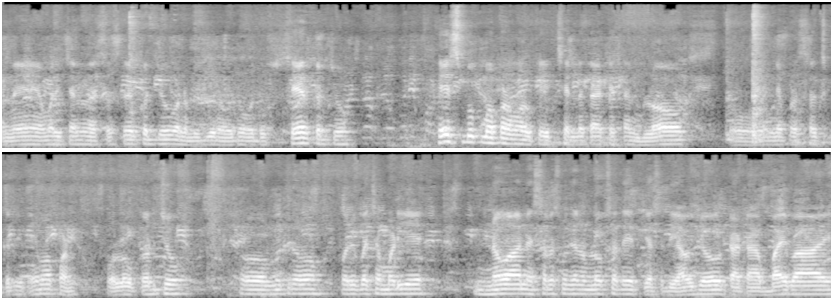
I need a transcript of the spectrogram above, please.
અને અમારી ચેનલને સબસ્ક્રાઈબ કરજો અને વિડીયોને વધુ વધુ શેર કરજો. ફેસબુકમાં પણ અમારું પેજ છે, લતા કેતન બ્લોગ તો એને પણ સર્ચ કરી એમાં પણ ફોલો કરજો. તો મિત્રો ફરી પાછા મળીએ નવા અને સરસ મજાના બ્લોગ સાથે. ત્યાં સુધી આવજો. ટાટા bye bye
